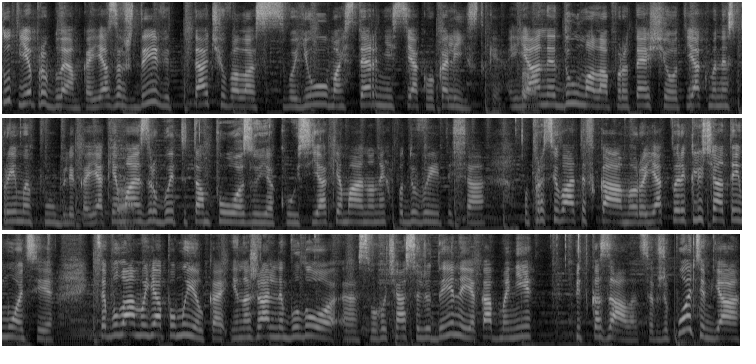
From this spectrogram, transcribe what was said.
Тут є проблемка. Я завжди відтачувала свою майстерність як вокалістки. Я не думала про те, що от як мене сприйме публіка, як я Так. маю зробити там позу якусь, як я маю на них подивитися, попрацювати в камеру, як переключати емоції. Це була моя помилка, і на жаль, не було е, свого часу людини, яка б мені. Підказала це вже потім. Я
